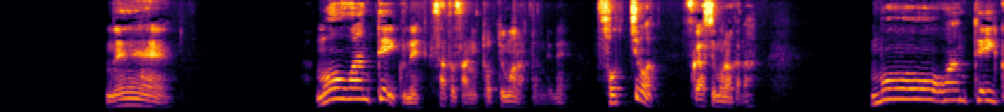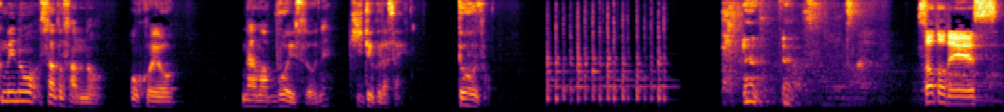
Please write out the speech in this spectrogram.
ねえ。もうワンテイクね、佐藤さんに撮ってもらったんでね、そっちも使わせてもらおうかな。もうワンテイク目の佐藤さんのお声を、生ボイスをね、聞いてください。どうぞ。佐藤です。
